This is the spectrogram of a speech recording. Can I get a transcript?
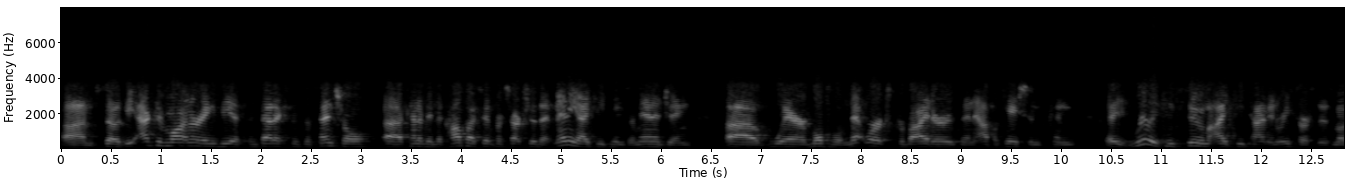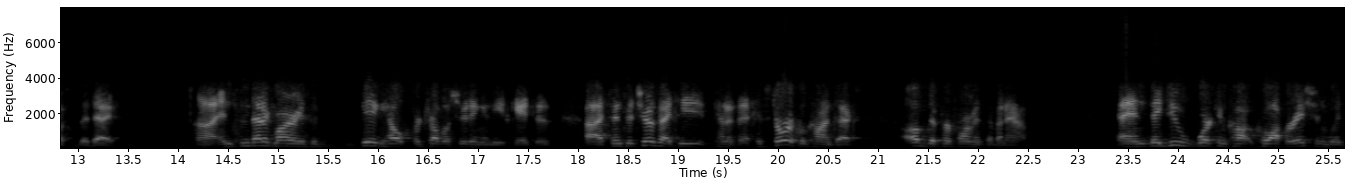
Um, so the active monitoring via synthetics is essential uh, kind of in the complex infrastructure that many IT teams are managing uh, where multiple networks, providers, and applications can uh, really consume IT time and resources most of the day. Uh, and synthetic monitoring is a big help for troubleshooting in these cases uh, since it shows IT kind of the historical context of the performance of an app. And they do work in co cooperation with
